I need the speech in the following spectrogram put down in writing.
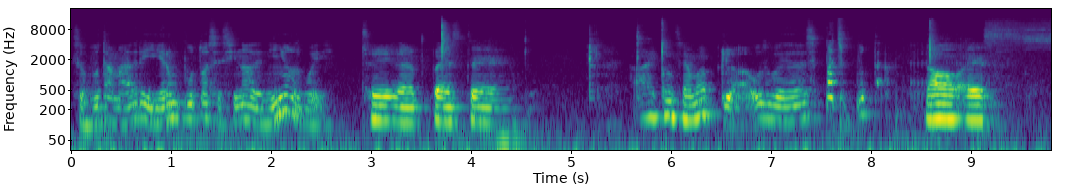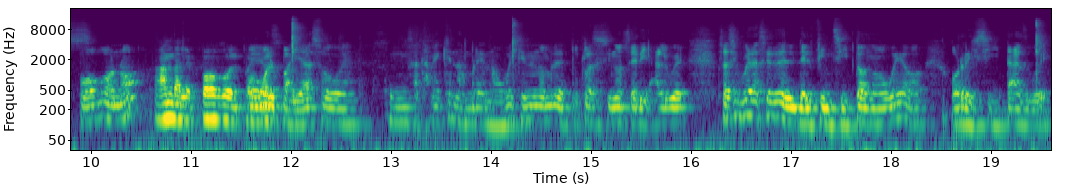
su puta madre, y era un puto asesino de niños, güey. Sí, eh, pues, este... Ay, ¿cómo se llama? Klaus, güey, ese pa' su puta. No, es... Pogo, ¿no? Ándale, Pogo el payaso. Pogo el payaso, güey. Sí. O sea, también qué nombre, ¿no, güey? Tiene nombre de puto asesino serial, güey. O sea, si fuera a ser del delfincito, ¿no, güey? O, o risitas, güey.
